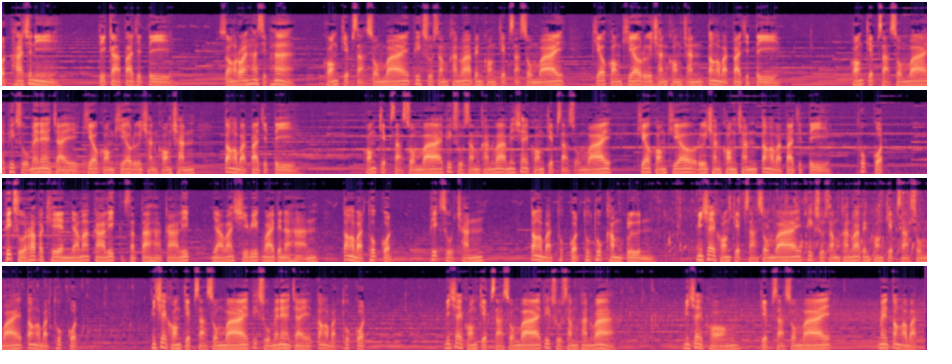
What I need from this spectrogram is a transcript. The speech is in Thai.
บทภาชณีติกะปาจิตตี255 ของเก็บสะสมไว้ ภิกษุสำคัญว่าเป็นของเก็บสะสมไว้ เคี้ยวของเคี้ยวหรือฉันของฉันต้องอบัติปาจิตตี ของเก็บสะสมไว้ ภิกษุไม่แน่ใจ เคี้ยวของเคี้ยวหรือฉันของฉัน ต้องอบัติปาจิตตี ของเก็บสะสมไว้ ภิกษุสำคัญว่าไม่ใช่ของเก็บสะสมไว้ เคี้ยวของเคี้ยวหรือฉันของฉันต้องอบัติปาจิตตี ทุกกฎ ภิกษุรับประเคนยามากาลิก สัตตาหากาลิก ยาวชีวิกไว้เป็นอาหาร ต้องอบัตทุกกฎ ภิกษุฉัน ต้องอบัตทุกกฎทุกๆคำกลืนมิใช่ของเก็บสะสมไว้ ภิกษุสำคัญว่าเป็นของเก็บสะสมไว้ต้องอบัตทุกกฎมิใช่ของเก็บสะสมไว้ ภิกษุไม่แน่ใจต้องอบัตทุกกฎมิใช่ของเก็บสะสมไว้ ภิกษุสำคัญว่ามิใช่ของเก็บสะสมไว้ ไม่ต้องอบัต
